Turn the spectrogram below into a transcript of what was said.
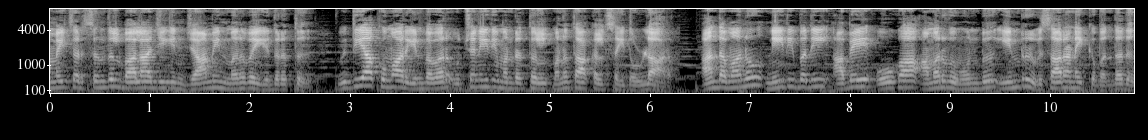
அமைச்சர் செந்தில் பாலாஜியின் ஜாமீன் மனுவை எதிர்த்து வித்யாகுமார் என்பவர் உச்சநீதிமன்றத்தில் மனு தாக்கல் செய்துள்ளார். அந்த மனு நீதிபதி அபே ஓகா அமர்வு முன்பு இன்று விசாரணைக்கு வந்தது.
